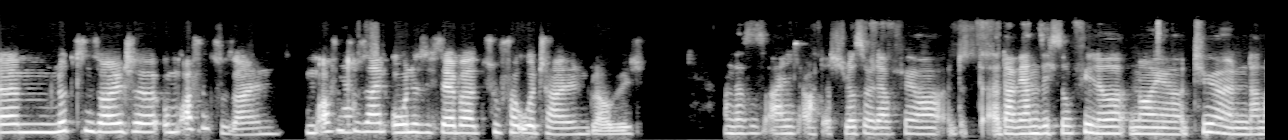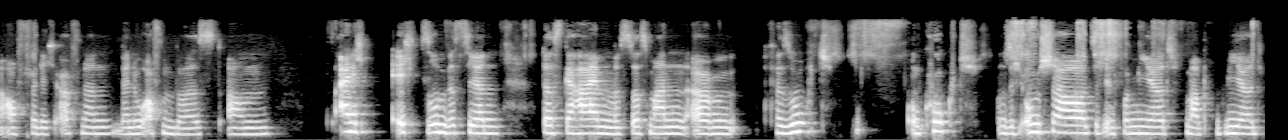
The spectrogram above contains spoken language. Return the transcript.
ähm, nutzen sollte, um offen zu sein. Um offen ja. zu sein, ohne sich selber zu verurteilen, glaube ich. Und das ist eigentlich auch der Schlüssel dafür. Da werden sich so viele neue Türen dann auch für dich öffnen, wenn du offen bist. Ähm, ist eigentlich echt so ein bisschen das Geheimnis, dass man ähm, versucht und guckt und sich umschaut, sich informiert, mal probiert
